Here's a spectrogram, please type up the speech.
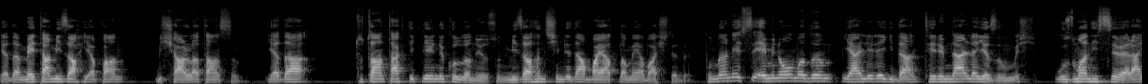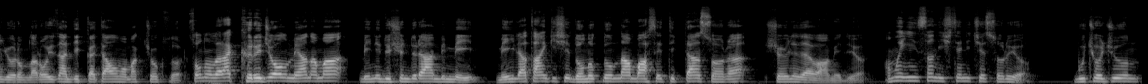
Ya da meta mizah yapan bir şarlatansın. Ya da tutan taktiklerini kullanıyorsun. Mizahın şimdiden bayatlamaya başladı. Bunların hepsi emin olmadığım yerlere giden terimlerle yazılmış. Uzman hissi veren yorumlar. O yüzden dikkate almamak çok zor. Son olarak kırıcı olmayan ama beni düşündüren bir mail. Mail atan kişi donukluğumdan bahsettikten sonra şöyle devam ediyor. Ama insan içten içe soruyor. Bu çocuğun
